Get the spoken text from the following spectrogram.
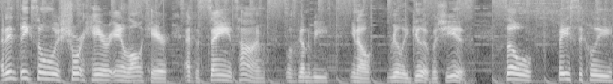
I didn't think someone with short hair and long hair at the same time was gonna be, you know, really good, but she is. So basically,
